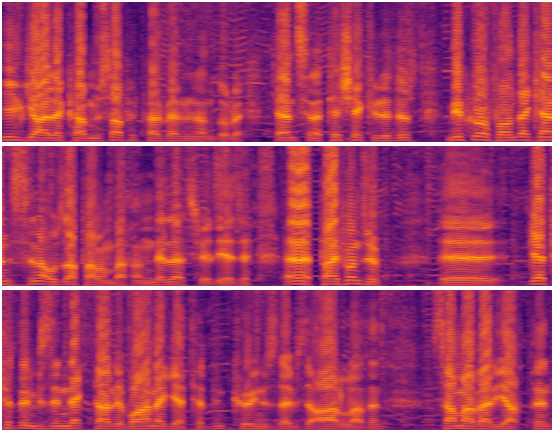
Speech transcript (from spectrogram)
ilgi alaka, misafirperverliğinden dolayı kendisine teşekkür ediyoruz. Mikrofonu da kendisine uzatalım bakalım neler söyleyecek. Evet Tayfuncuğum, e, getirdin bizi Nektarlı Bağı'na getirdin. Köyünüzde bizi ağırladın. Samaver yaktın.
